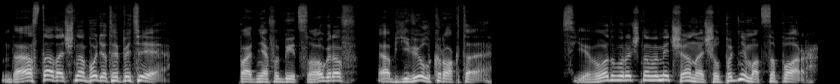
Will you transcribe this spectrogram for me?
«Достаточно будет и пяти!» Подняв убийцу Огров, объявил Крокта. С его двуручного меча начал подниматься пар.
